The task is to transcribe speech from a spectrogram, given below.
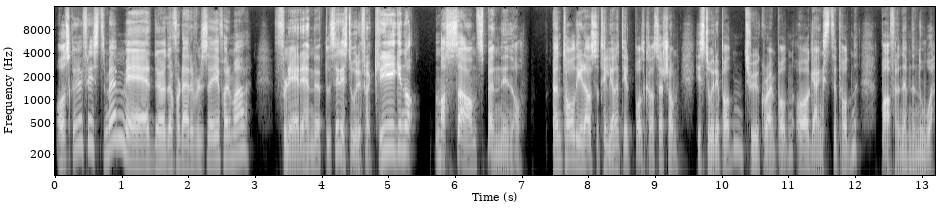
Og skal vi friste med mer død og fordervelse i form av flere henrettelser, historier fra krigen og masse annet spennende innhold. Untold gir deg også tilgang til podkaster som Historiepodden, True Crime-podden og Gangsterpodden, bare for å nevne noe.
